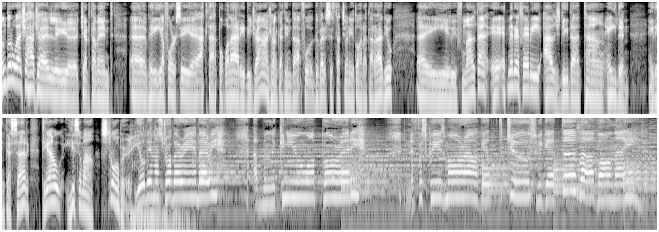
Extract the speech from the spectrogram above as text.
Unduru għal xi ħaġa li eh, ċertament eh, hija forsi eh, aktar popolari diġà għax anke tindaq fuq diversi stazzjonijiet oħra ta' radju f'Malta, e qed nirreferi għal ġdida ta' Aiden. Aiden Kassar tiegħu jisimha Strawberry. You be my strawberry berry, I've been licking you up already. And if I squeeze more, I'll get the juice, we get the love all night.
